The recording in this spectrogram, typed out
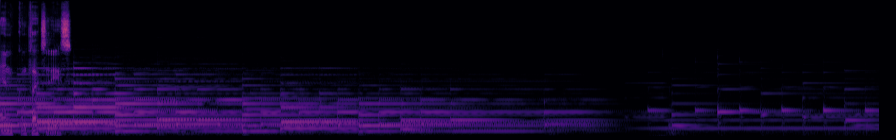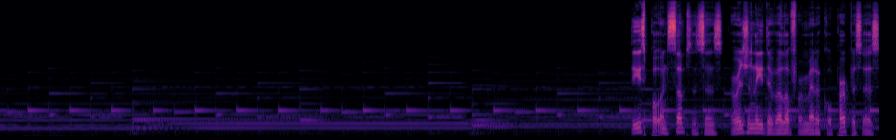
and complexities. These potent substances, originally developed for medical purposes,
